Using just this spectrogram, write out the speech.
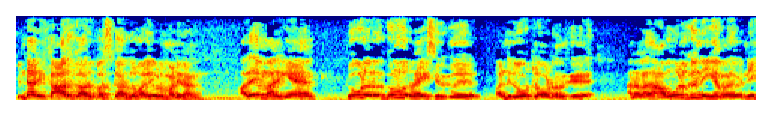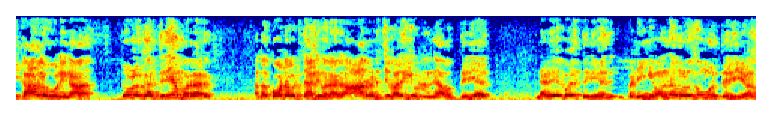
பின்னாடி காரு கார் பஸ் காருக்கு வழி விட மாட்டேறாங்க. அதே மாதிரிங்க டூ வீலருக்கும் ரைட்ஸ் இருக்குது. வண்டி ரோட்டில் ஓடுறதுக்கு அதனால தான் அவங்களுக்கு நீங்கள் நீ காரில் போனீங்கன்னா டூ வீலர் கார் தெரியாம வர்றாரு. அந்த கோட்டை விட்டு தாண்டி வர்றாரு. ஆறு அடிச்சு வலிக்கி விட்டுருங்க. அவருக்கு தெரியாது. நிறைய பேர் தெரியாது. இப்போ நீங்கள் வந்தவங்களுக்கு உங்களுக்கு தெரியும்.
